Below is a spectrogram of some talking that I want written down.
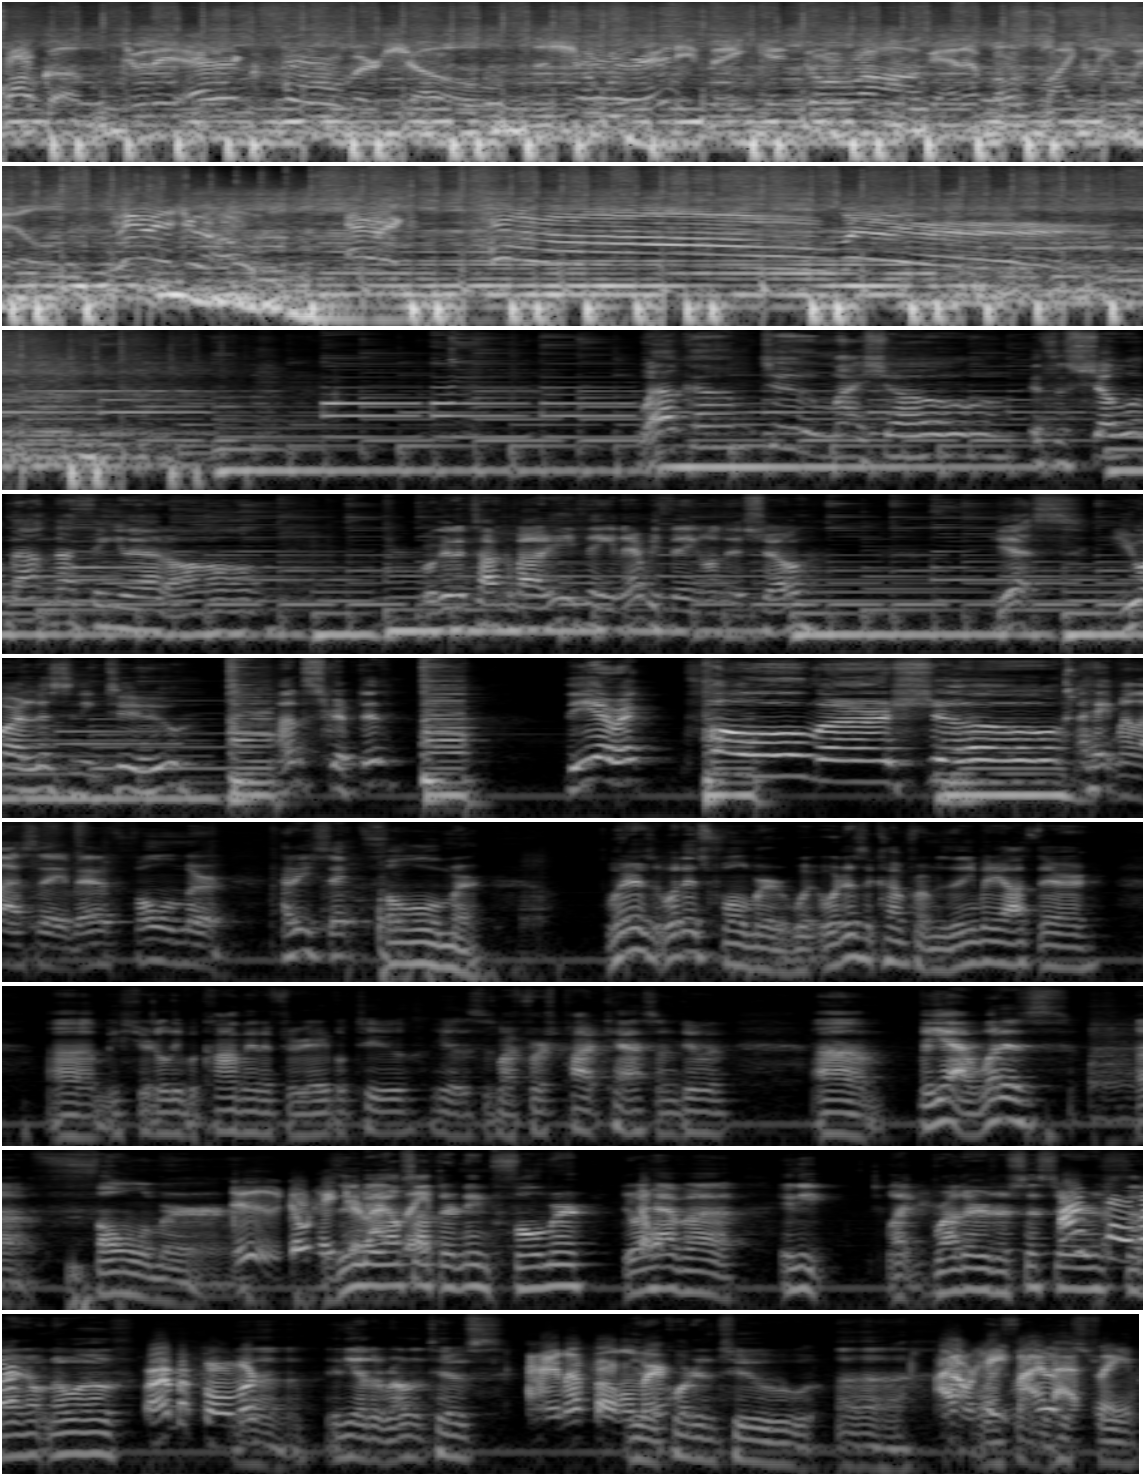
Welcome to the Erik Fullmer Show, the show where anything can go wrong, and it most likely will. Here is your host, Erik Fullmer. Welcome to my show. It's a show about nothing at all. We're going to talk about anything and everything on this show. Yes, you are listening to Unscripted, the Erik Fullmer Show. I hate my last name, man. Fullmer. How do you say it? Fullmer. What is what is Fullmer? Where, where does it come from? Does anybody out there? Uh, be sure to leave a comment if you're able to. You know, this is my first podcast I'm doing. Um, but yeah, what is uh, Fullmer? Dude, don't hate Is your anybody else name. out there named Fullmer? Do I have uh, any like brothers or sisters that I don't know of? I'm a Fullmer. Uh, any other relatives? I'm a You know, according to uh, I don't hate my last history, name.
